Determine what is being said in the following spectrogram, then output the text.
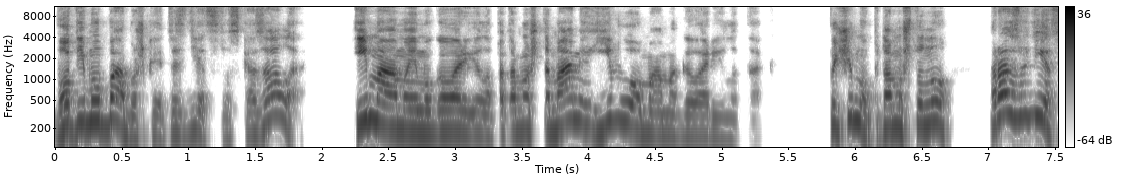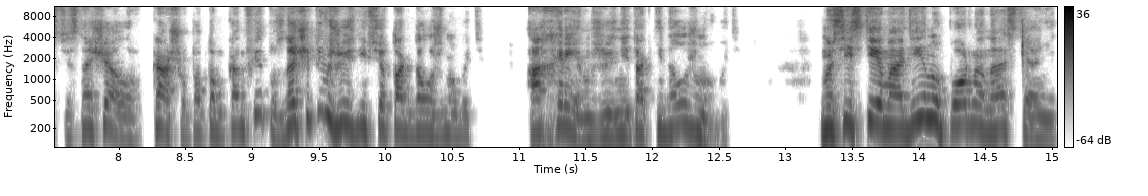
Вот ему бабушка это с детства сказала, и мама ему говорила, потому что маме, его мама говорила так. Почему? Потому что, ну, раз в детстве сначала кашу, потом конфету, значит и в жизни все так должно быть. А хрен в жизни так не должно быть. Но система один упорно нас тянет.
